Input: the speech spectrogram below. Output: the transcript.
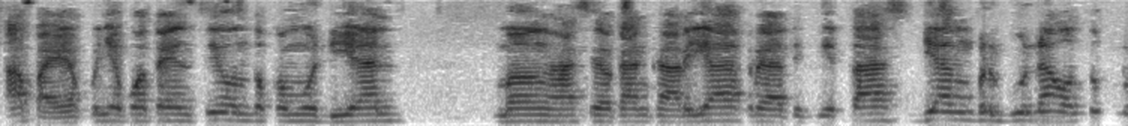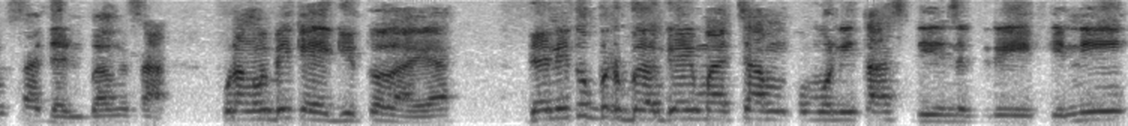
apa ya punya potensi untuk kemudian menghasilkan karya kreativitas yang berguna untuk nusa dan bangsa. Kurang lebih kayak gitulah ya. Dan itu berbagai macam komunitas di negeri ini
